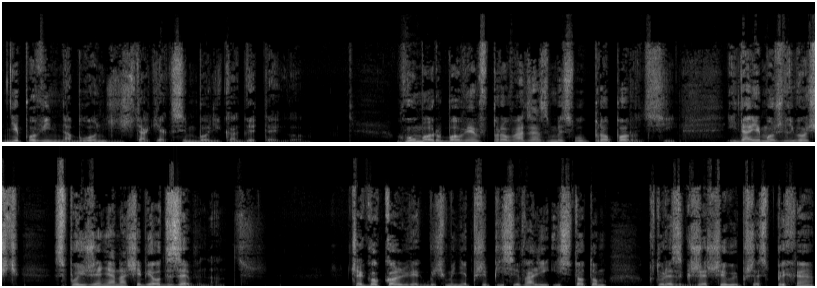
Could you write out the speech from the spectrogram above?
nie powinna błądzić tak jak symbolika Goethego. Humor bowiem wprowadza zmysł proporcji i daje możliwość spojrzenia na siebie od zewnątrz. Czegokolwiek byśmy nie przypisywali istotom, które zgrzeszyły przez pychę,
